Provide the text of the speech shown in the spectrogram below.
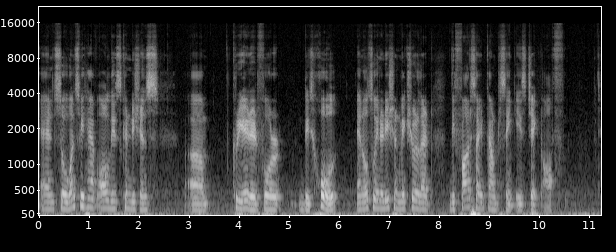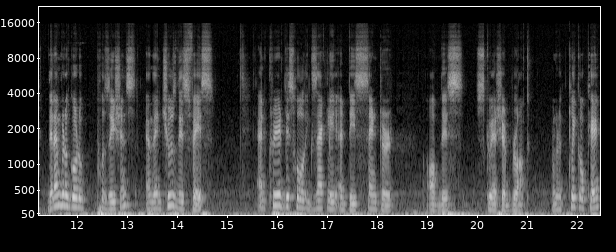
and so once we have all these conditions um, created for this hole and also in addition make sure that the far side countersink is checked off then I'm going to go to positions and then choose this face and create this hole exactly at the center of this square shaped block. I'm going to click OK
